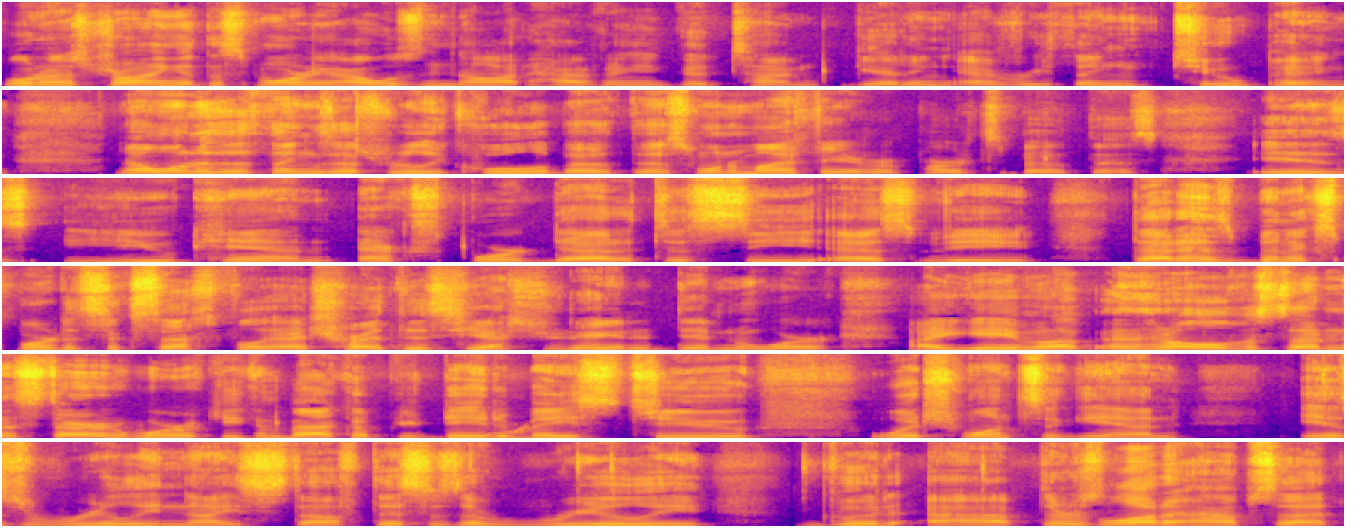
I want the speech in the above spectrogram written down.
But when I was trying it this morning, I was not having a good time getting everything to ping. Now, one of the things that's really cool about this, one of my favorite parts about this, is you can export data to CSV. Data has been exported successfully. I tried this yesterday and it didn't work. I gave up and then all of a sudden it started work. You can back up your database too, which once again is really nice stuff. This is a really good app. There's a lot of apps that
